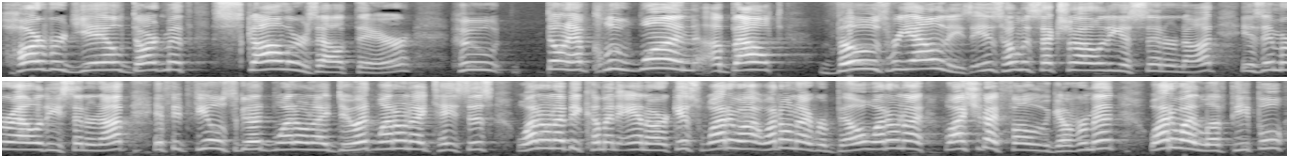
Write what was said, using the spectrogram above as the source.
Harvard, Yale, Dartmouth scholars out there who don't have clue one about those realities. Is homosexuality a sin or not? Is immorality a sin or not? If it feels good, why don't I do it? Why don't I taste this? Why don't I become an anarchist? Why do I why don't I rebel? Why don't I why should I follow the government? Why do I love people?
